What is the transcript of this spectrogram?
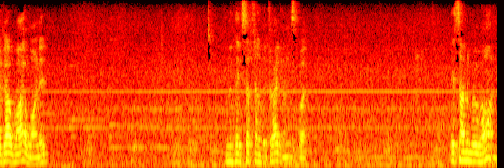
I got what I wanted. With the exception of the dragons, but it's time to move on.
